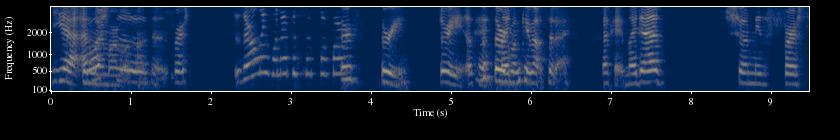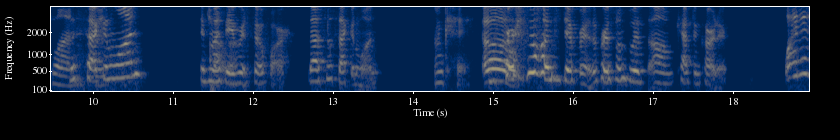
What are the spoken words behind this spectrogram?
Yeah, I watched Marvel the content. first. Is there only one episode so far? There's three. three. Okay. the third my, one came out today. Okay, my dad showed me the first one. The second one is my Oh. favorite so far. That's the second one. Okay. Oh. The first one's different. The first one's with um Captain Carter. why did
